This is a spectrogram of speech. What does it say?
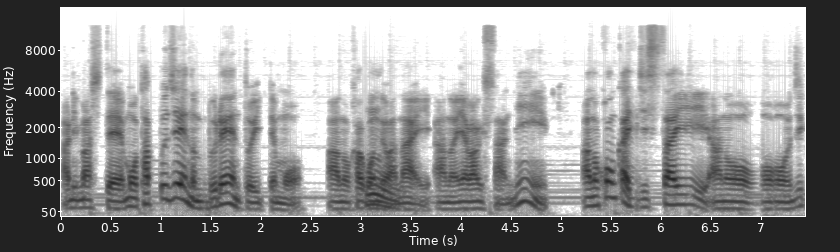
ありまして、もうタップ J のブレーンと言っても、あの、過言ではない、うん、あの、山口さんに、あの、今回実際、あの、ジッ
